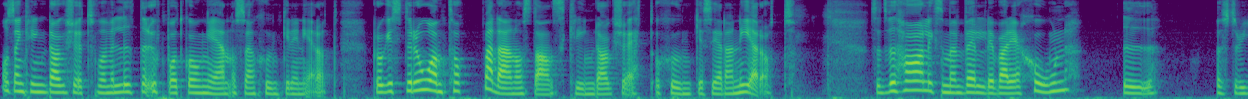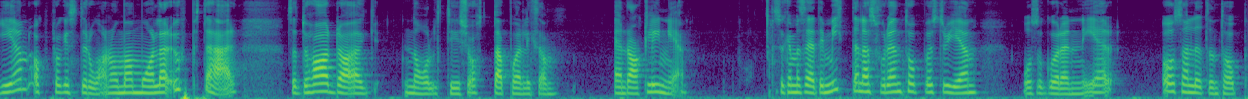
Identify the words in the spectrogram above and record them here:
och sen kring dag 21 så får vi en liten uppåtgång igen och sen sjunker det neråt. Progesteron toppar där någonstans kring dag 21 och sjunker sedan neråt. Så att vi har liksom en väldig variation i östrogen och progesteron och om man målar upp det här så att du har dag 0 till 28 på en, liksom, en rak linje. Så kan man säga att i mitten där så får du en topp östrogen och så går den ner och så en liten topp.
